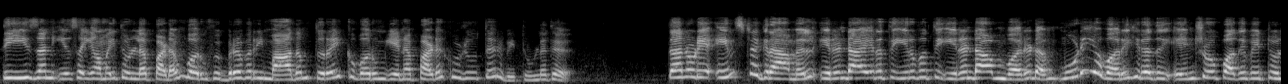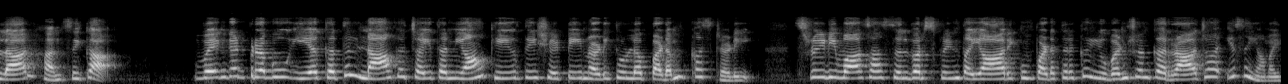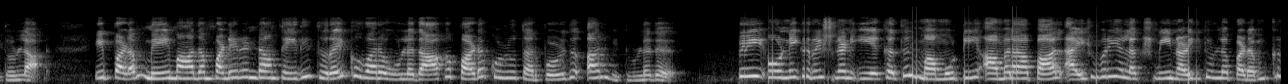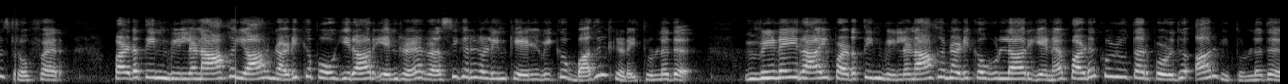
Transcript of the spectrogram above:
தீசன் இசையமைத்துள்ள படம் வரும் பிப்ரவரி மாதம் திரைக்கு வரும் என படக்குழு தெரிவித்துள்ளது. தன்னுடைய இன்ஸ்டாகிராமில் இரண்டாயிரத்தி இருபத்தி இரண்டாம் வருடம் முடிய வருகிறது என்று பதிவிட்டுள்ளார் ஹன்சிகா. வெங்கட் பிரபு இயக்கத்தில் நாக சைதன்யா கீர்த்தி ஷெட்டி நடித்துள்ள படம் கஸ்டடி. ஸ்ரீனிவாசா சில்வர் ஸ்கிரீன் தயாரிக்கும் படத்திற்கு யுவன் சங்கர் ராஜா இசையமைத்துள்ளார். இப்படம் மே மாதம் பன்னிரெண்டாம் தேதி திரைக்கு வர உள்ளதாக படக்குழு தற்பொழுது அறிவித்துள்ளது. பி. உன்னிகிருஷ்ணன் இயக்கத்தில் மம்முட்டி அமலா பால் ஐஸ்வர்ய லட்சுமி நடித்துள்ள படம் கிறிஸ்டோபர். படத்தின் வில்லனாக யார் நடிக்கப் போகிறார் என்ற ரசிகர்களின் கேள்விக்கு பதில் கிடைத்துள்ளது. வினய் ராய் படத்தின் வில்லனாக நடிக்க உள்ளார் என படக்குழு தற்பொழுது அறிவித்துள்ளது.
